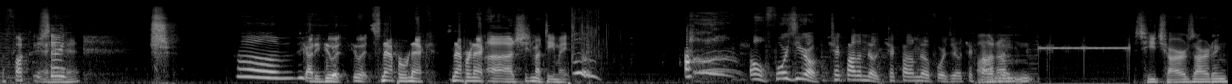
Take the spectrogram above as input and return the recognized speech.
The fuck you say? Shh. Oh, Scotty, do it. Do it. Snap her neck. Snap her neck. Uh, she's my teammate. Oh, 4-0. Check bottom node. Check bottom node. 4-0. Check bottom, node. Bottom. Is he Charizarding?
